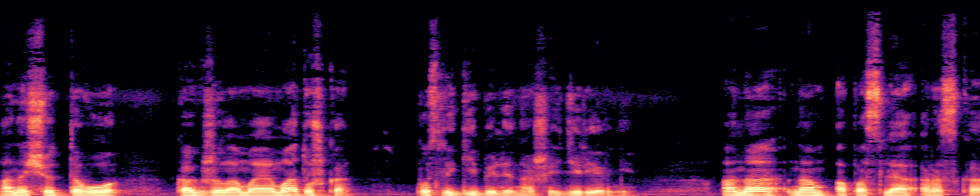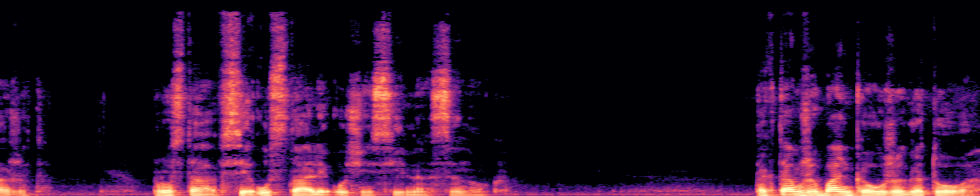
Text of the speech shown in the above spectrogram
А насчет того, как жила моя матушка после гибели нашей деревни, она нам опосля расскажет. Просто все устали очень сильно, сынок. Так там же банька уже готова.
